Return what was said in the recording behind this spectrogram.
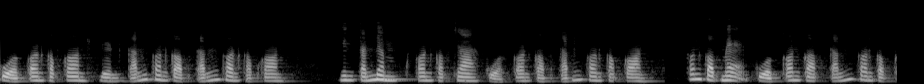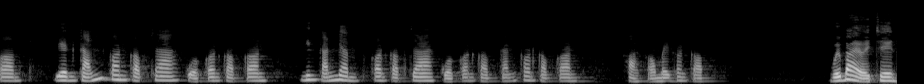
của con cọp con liền cắn con cọp cắn con cọp con. nhưng cắn nhầm con cọp cha của con cọp cắn con cọp con. Con cọp mẹ của con cọp cắn con cọp con, liền cắn con cọp cha của con cọp con, nhưng cắn nhầm con cọp cha của con cọp cắn con cọp con. Hỏi có mấy con cọp? Với bài ở trên,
